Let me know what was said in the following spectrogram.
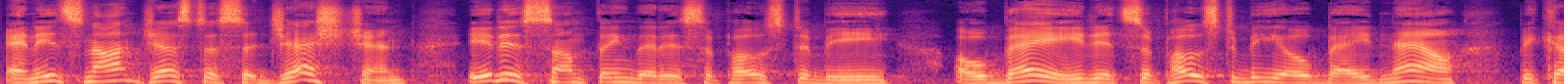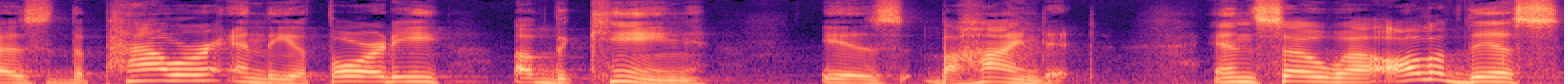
and it's not just a suggestion, it is something that is supposed to be obeyed. It's supposed to be obeyed now because the power and the authority of the king is behind it. And so uh, all of this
